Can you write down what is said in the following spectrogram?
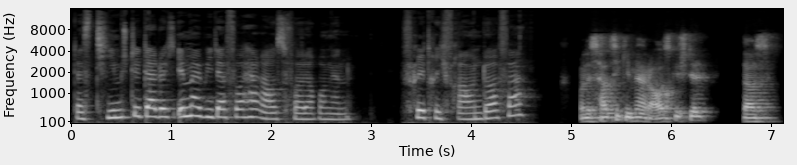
Das Team steht dadurch immer wieder vor Herausforderungen. Friedrich Frauendorfer. Und es hat sich eben herausgestellt, dass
